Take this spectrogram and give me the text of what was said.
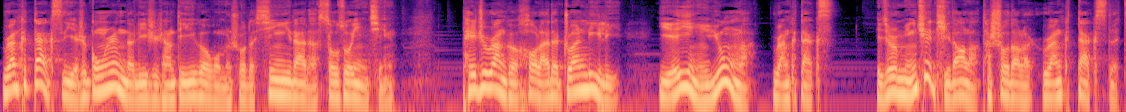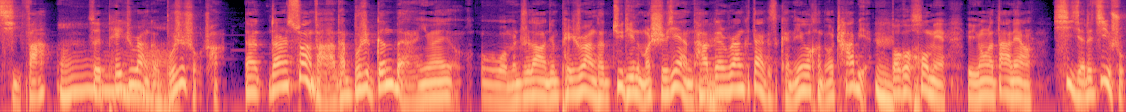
RankDex 也是公认的历史上第一个我们说的新一代的搜索引擎。PageRank 后来的专利里也引用了 RankDex，也就是明确提到了它受到了 RankDex 的启发。哦所以 PageRank 不是首创。但当然，算法它不是根本，因为我们知道，就 PageRank 具体怎么实现，它跟 RankDex 肯定有很多差别，嗯包括后面也用了大量细节的技术，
